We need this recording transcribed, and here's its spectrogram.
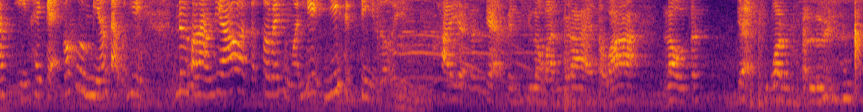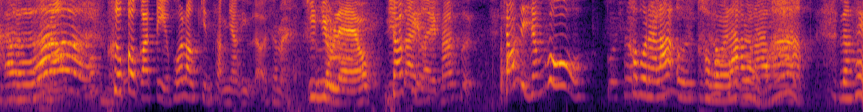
มาสอีฟให้แกะก็คือมีตั้งแต่วันที่1นึ่งสองสามสี่ห้าจนไปถึงวันที่24เลยใครอยากจะแกะเป็นทีละวันก็ได้ แต่ว่าเราจะแกะทุกวันกันเลย เออ คือปกติพวกเรากินซ้ำยังอยู่แล้วใช่ไหมกินอยู่แล้วชอบสีอะไรมากสุดชอบสีชมพูคาโบนาร่าเออคาโบนาร่าอร่อยมากแล้วใส่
